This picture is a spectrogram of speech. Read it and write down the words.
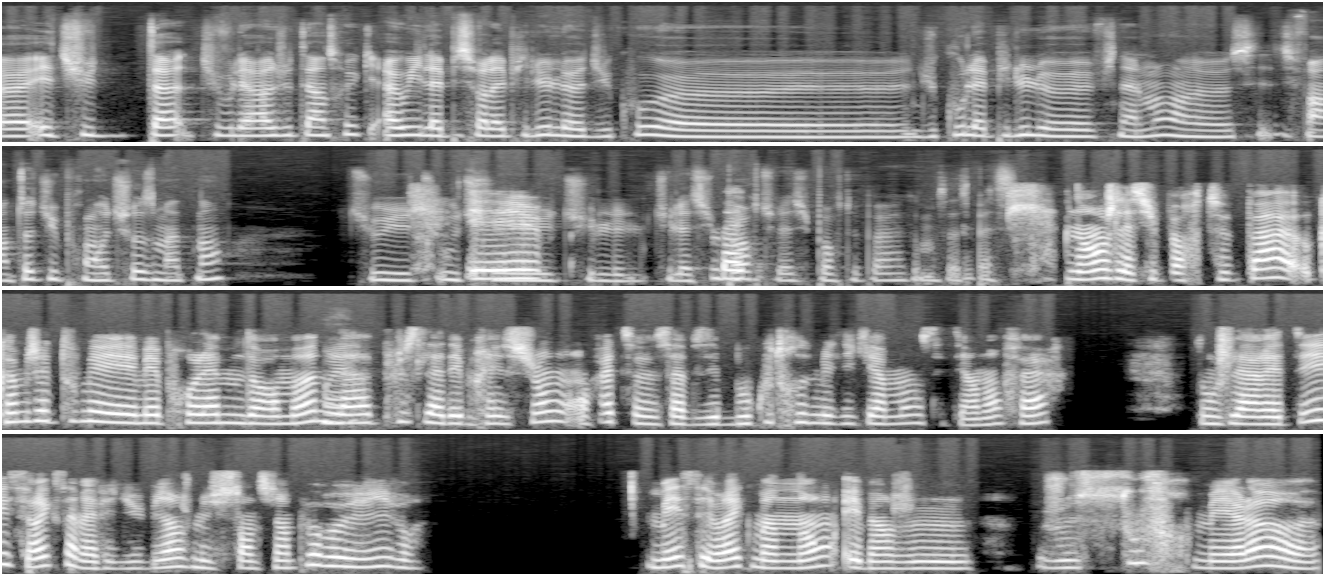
Euh, et tu, voulais rajouter un truc? Ah oui, la, sur la pilule, euh, du coup, euh, du coup la pilule, finalement, enfin, toi, tu prends autre chose maintenant? Tu, ou tu, Et- tu, le- tu la bah, supportes, tu la supportes pas? Comment ça se passe? Non, je la supporte pas. Comme j'ai tous mes, mes problèmes d'hormones, Ouais. là, plus la dépression, en fait, ça faisait beaucoup trop de médicaments, c'était un enfer. Donc je l'ai arrêté. C'est vrai que ça m'a fait du bien, je me suis sentie un peu revivre. Mais c'est vrai que maintenant, eh ben, je, je souffre, mais alors,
